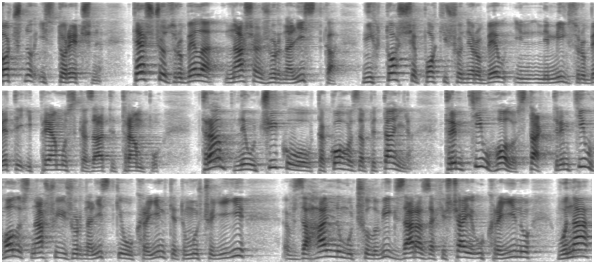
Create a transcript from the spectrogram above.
точно історичне. Те, що зробила наша журналістка, ніхто ще поки що не робив і не міг зробити і прямо сказати Трампу. Трамп не очікував такого запитання. Тремтів голос, так, тремтів голос нашої журналістки українки, тому що її в загальному чоловік зараз захищає Україну. Вона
